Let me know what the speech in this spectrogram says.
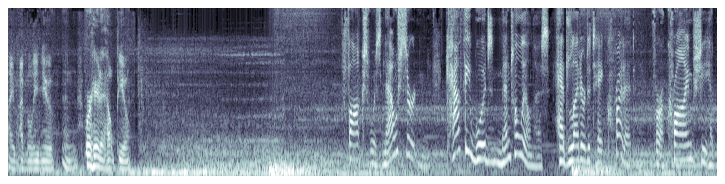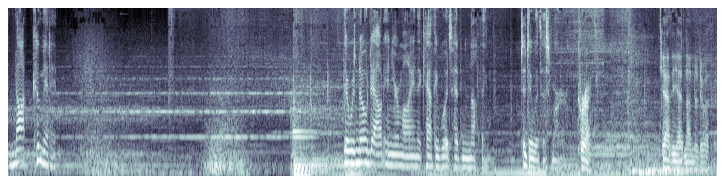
I, I believe you, and we're here to help you. Fox was now certain Kathy Wood's mental illness had led her to take credit for a crime she had not committed. There was no doubt in your mind that Kathy Woods had nothing to do with this murder. Correct. Kathy had nothing to do with it.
